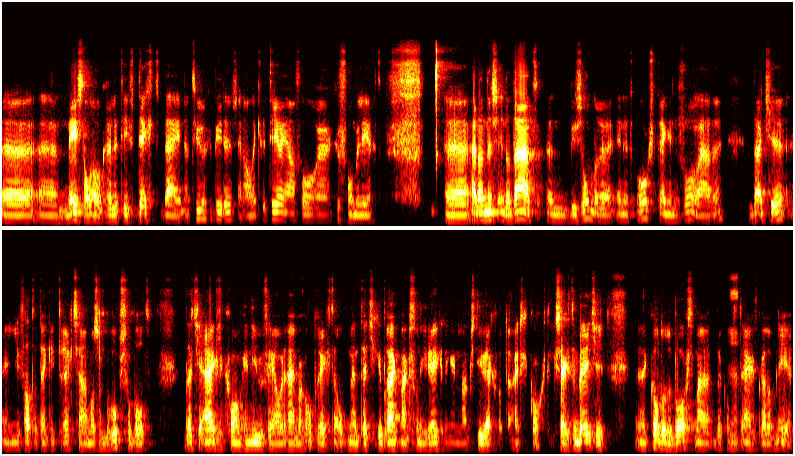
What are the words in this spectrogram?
uh, meestal ook relatief dicht bij natuurgebieden. Er zijn alle criteria voor geformuleerd. en dan is inderdaad een bijzondere in het oog springende voorwaarde dat je, en je vat het denk ik terecht samen als een beroepsverbod, dat je eigenlijk gewoon geen nieuwe veehouderij mag oprichten op het moment dat je gebruik maakt van die regelingen en langs die weg wordt uitgekocht. Ik zeg het een beetje uh, kort door de bocht, maar daar komt het eigenlijk wel op neer.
